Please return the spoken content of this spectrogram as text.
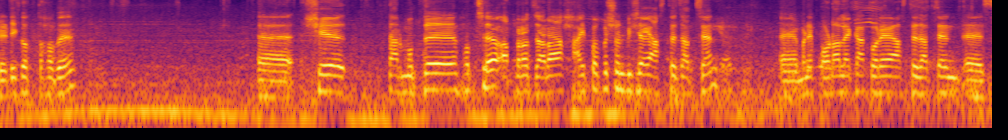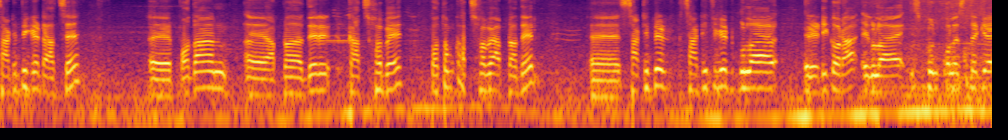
রেডি করতে হবে। সে, তার মধ্যে হচ্ছে আপনারা যারা হাই প্রফেশন বিষয়ে আসতে যাচ্ছেন মানে পড়ালেখা করে আসতে যাচ্ছেন সার্টিফিকেট আছে প্রধান আপনাদের কাজ হবে, প্রথম কাজ হবে আপনাদের সার্টিফিকেট সার্টিফিকেটগুলো রেডি করা, এগুলা স্কুল কলেজ থেকে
